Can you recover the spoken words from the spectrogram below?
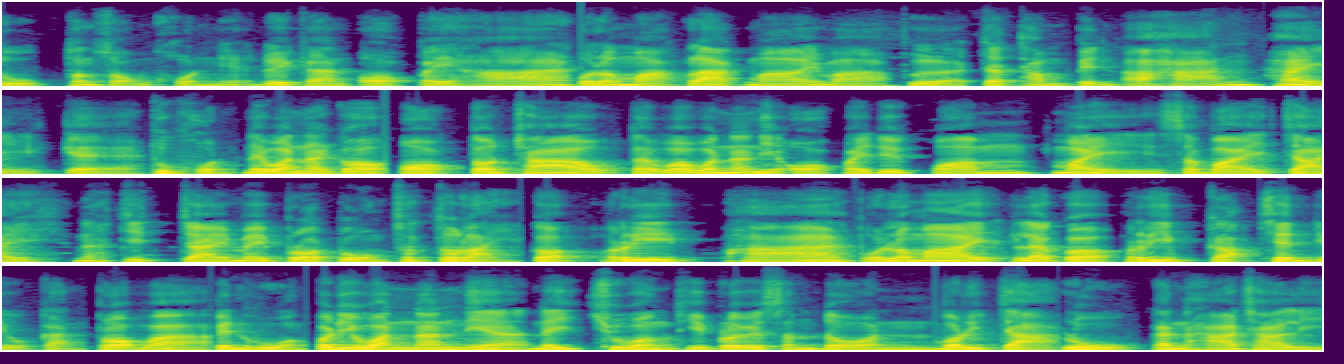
ลูกทั้งสองคนเนี่ยด้วยการออกไปหาผลหมากลากไม้มาเพื่อจะทำเป็นอาหารให้แก่ทุกคน ในวันนั้นก็ออกตอนเช้า แต่ว่าวันนั้นนี่ออกไปด้วยความไม่สบายใจนะจิตใจไม่ปลอดโปร่งสักเท่าไหร่ ก็รีบหาผลไม้แล้วก็รีบกลับเช่นเดียวกัน เพราะว่าเป็นห่วงพอดีวันนั้นเนี่ยในช่วงที่พระเวสสันดรบริจาคลูกกันหาชาลี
